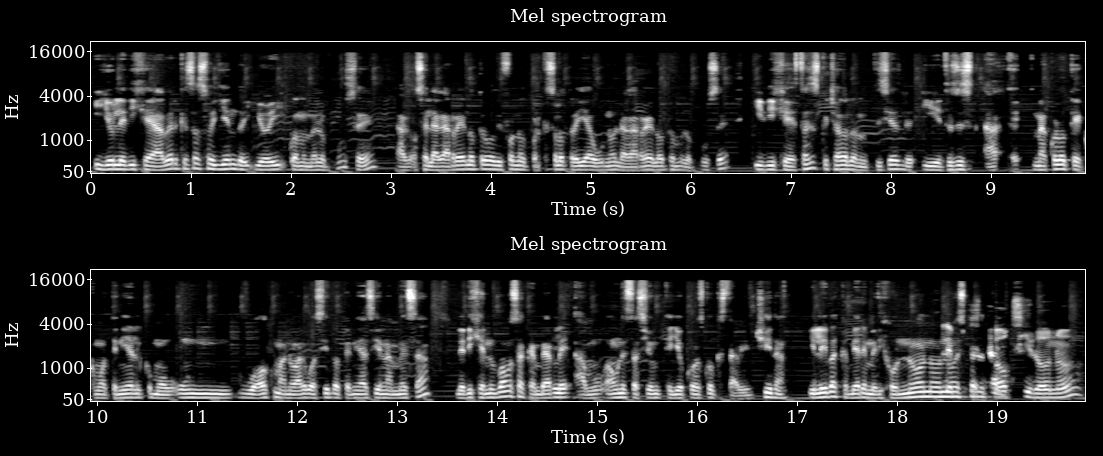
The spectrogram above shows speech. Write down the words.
Y yo le dije, a ver, ¿qué estás oyendo? Y yo cuando me lo puse, o sea, le agarré el otro audífono porque solo traía uno, le agarré el otro, me lo puse. Y dije, ¿estás escuchando las noticias? Y entonces ah, eh, me acuerdo que como tenía él como un Walkman o algo así, lo tenía así en la mesa. Le dije, no, vamos a cambiarle a, una estación que yo conozco que está bien chida. Y le iba a cambiar y me dijo, no, no, no, espérate. óxido, ¿no?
